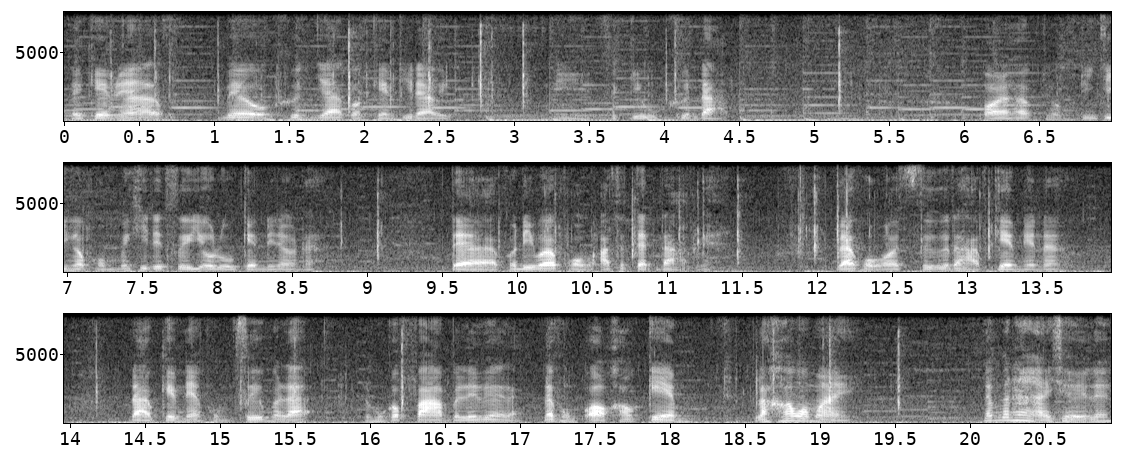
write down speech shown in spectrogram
แต่เกมนี้เวลขึ้นยากกว่าเกมที่แล้วอีก นี่สกิลขึ้นดาบบอกเลยครับผู้ชมจริงๆอะผมไม่คิดจะซื้อโยรูเกมนี้หรอกนะ แต่พอดีว่าผมอัพสเตตดาบไงแล้วผมซื้อดาบเกมนี้นะ ดาบเกมนี้ผมซื้อมาแล้ว แล้วผมก็ฟาร์มไปเรื่อยๆแหละ แล้วผมออกเข้าเกม แล้วเข้ามาใหม่ แล้วมันหายเฉยเลย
